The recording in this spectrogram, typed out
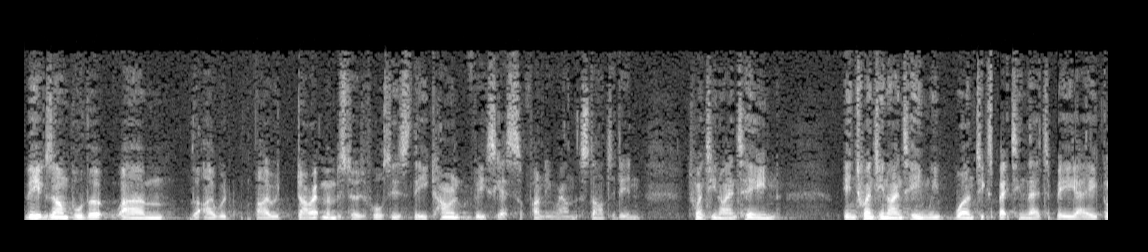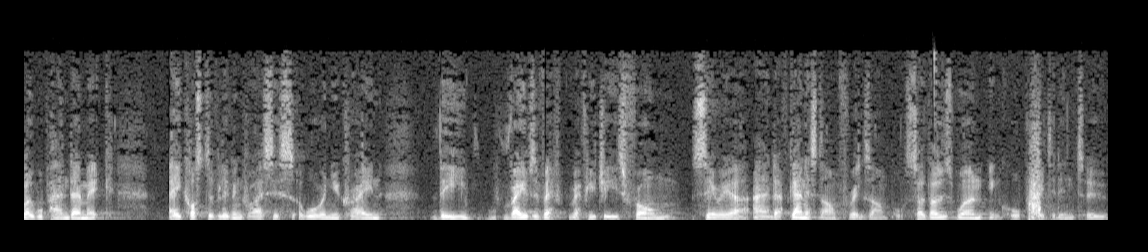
The example that um, that I would I would direct members to, of course, is the current VCS funding round that started in 2019. In 2019, we weren't expecting there to be a global pandemic, a cost of living crisis, a war in Ukraine, the waves of ref refugees from Syria and Afghanistan, for example. So those weren't incorporated into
